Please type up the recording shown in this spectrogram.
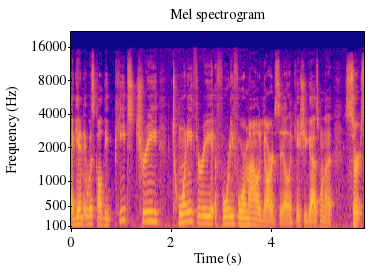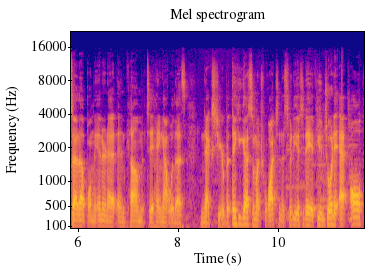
Again, it was called the Peachtree 23 44 mile yard sale in case you guys want to search that up on the internet and come to hang out with us next year. But thank you guys so much for watching this video today. If you enjoyed it at all,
